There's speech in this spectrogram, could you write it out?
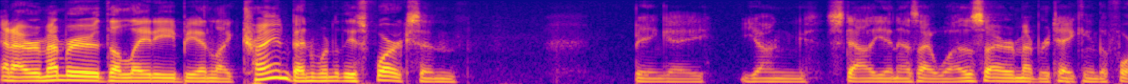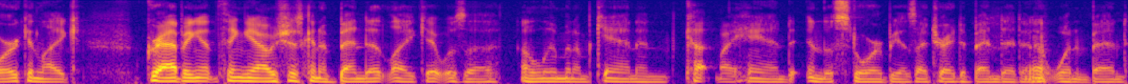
And I remember the lady being like, try and bend one of these forks. And being a young stallion as I was, I remember taking the fork and like grabbing it, thinking I was just going to bend it like it was a aluminum can and cut my hand in the store because I tried to bend it and it wouldn't bend.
